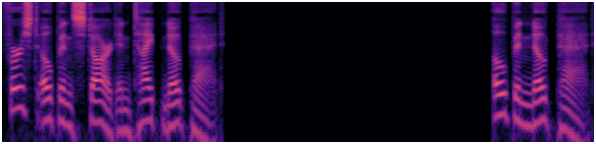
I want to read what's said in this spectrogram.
First open Start and type Notepad. Open Notepad.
